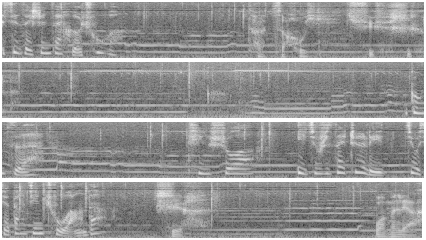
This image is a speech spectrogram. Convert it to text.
现在身在何处啊？她早已去世了。公子，听说你就是在这里救下当今楚王的？是啊，我们俩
